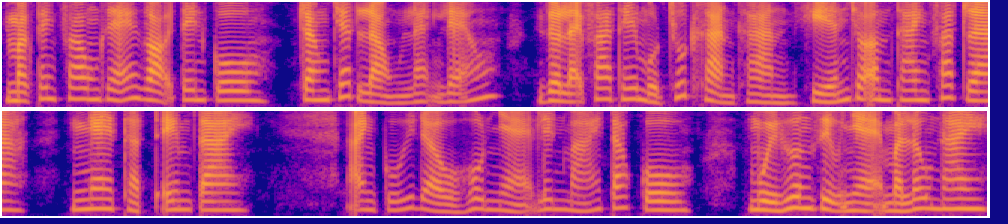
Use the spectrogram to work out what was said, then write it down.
Mạc Thanh Phong ghé gọi tên cô, trong chất lỏng lạnh lẽo, giờ lại pha thêm một chút khàn khàn khiến cho âm thanh phát ra nghe thật êm tai. Anh cúi đầu hôn nhẹ lên mái tóc cô, mùi hương dịu nhẹ mà lâu nay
